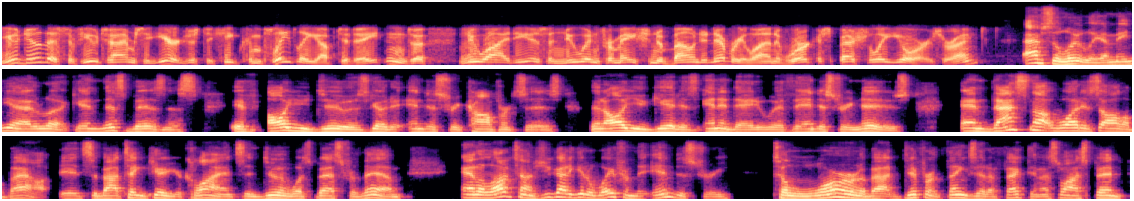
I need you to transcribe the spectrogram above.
you do this a few times a year just to keep completely up to date, and uh, new ideas and new information abound in every line of work, especially yours, right? Absolutely. I mean, you know, look, in this business, if all you do is go to industry conferences, then all you get is inundated with industry news. And that's not what it's all about. It's about taking care of your clients and doing what's best for them. And a lot of times you got to get away from the industry to learn about different things that affect them. That's why I spend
